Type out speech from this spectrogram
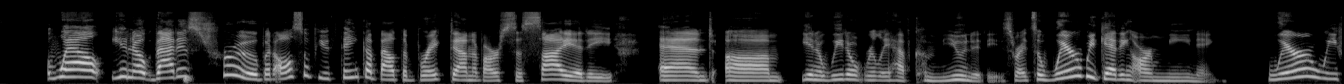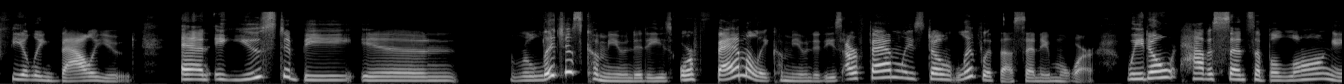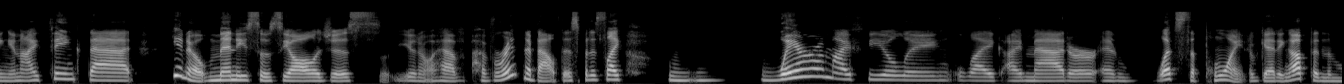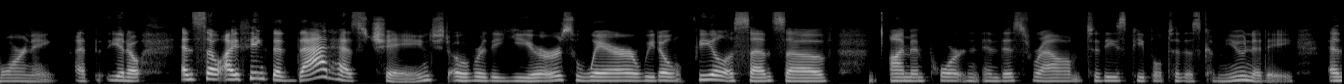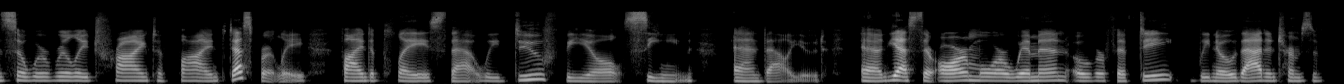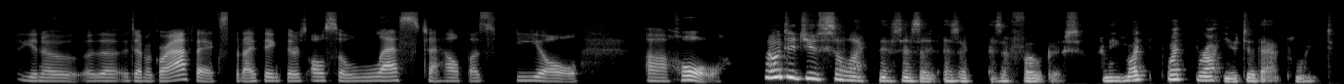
Well, you know, that is true, but also if you think about the breakdown of our society, and um you know we don't really have communities right so where are we getting our meaning where are we feeling valued? And it used to be in religious communities or family communities. Our families don't live with us anymore. We don't have a sense of belonging. And I think that, you know, many sociologists, you know, have have written about this, but it's like where am I feeling like I matter and what's the point of getting up in the morning at you know and so i think that that has changed over the years where we don't feel a sense of i'm important in this realm to these people to this community and so we're really trying to find desperately find a place that we do feel seen and valued and yes, there are more women over 50. We know that in terms of you know uh, the demographics but i think there's also less to help us feel uh, whole. How did you select this as a as a as a focus? I mean what what brought you to that point?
